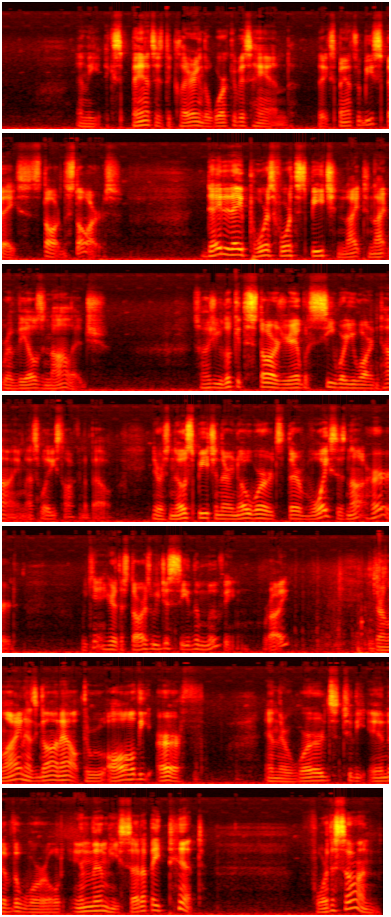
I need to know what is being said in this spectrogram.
and the expanse is declaring the work of his hand. The expanse would be space, star, the stars. Day to day pours forth speech, night to night reveals knowledge. So as you look at the stars, you're able to see where you are in time. That's what he's talking about. There is no speech and there are no words. Their voice is not heard. We can't hear the stars, we just see them moving, right? Their line has gone out through all the earth and their words to the end of the world. In them he set up a tent for the sun,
